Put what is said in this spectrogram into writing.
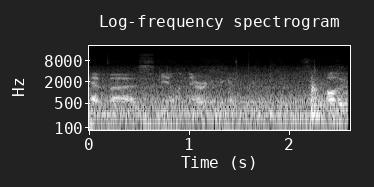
have uh, scale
